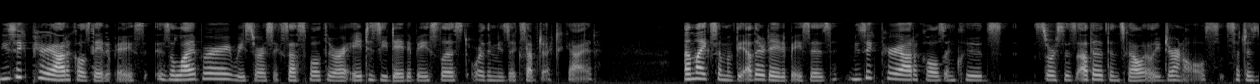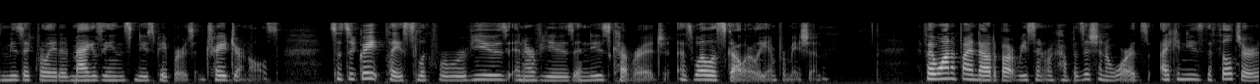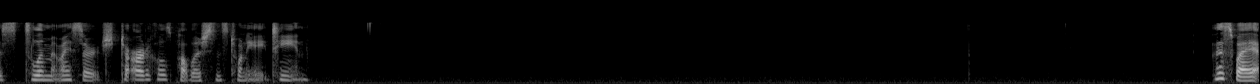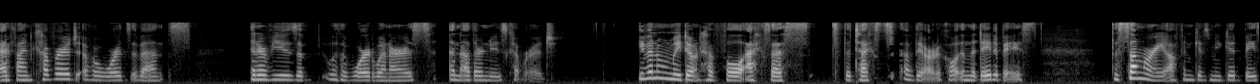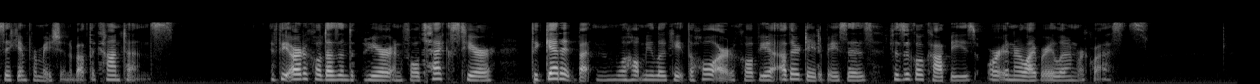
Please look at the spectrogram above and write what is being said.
Music Periodicals database is a library resource accessible through our A to Z database list or the Music Subject Guide. Unlike some of the other databases, Music Periodicals includes sources other than scholarly journals, such as music-related magazines, newspapers, and trade journals, so it's a great place to look for reviews, interviews, and news coverage, as well as scholarly information. If I want to find out about recent recomposition awards, I can use the filters to limit my search to articles published since 2018. This way, I find coverage of awards events, interviews with award winners, and other news coverage. Even when we don't have full access to the text of the article in the database, the summary often gives me good basic information about the contents. If the article doesn't appear in full text here, the Get It button will help me locate the whole article via other databases, physical copies, or interlibrary loan requests.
